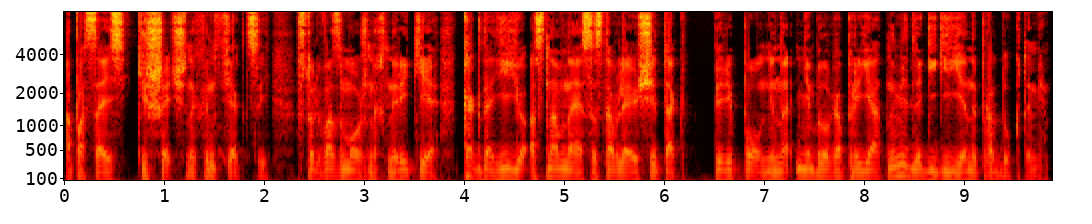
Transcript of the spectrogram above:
опасаясь кишечных инфекций, столь возможных на реке, когда ее основная составляющая так переполнена неблагоприятными для гигиены продуктами.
